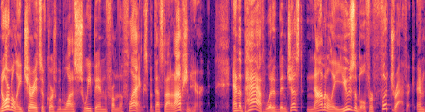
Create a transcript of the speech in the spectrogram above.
Normally, chariots, of course, would want to sweep in from the flanks, but that's not an option here. And the path would have been just nominally usable for foot traffic. And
